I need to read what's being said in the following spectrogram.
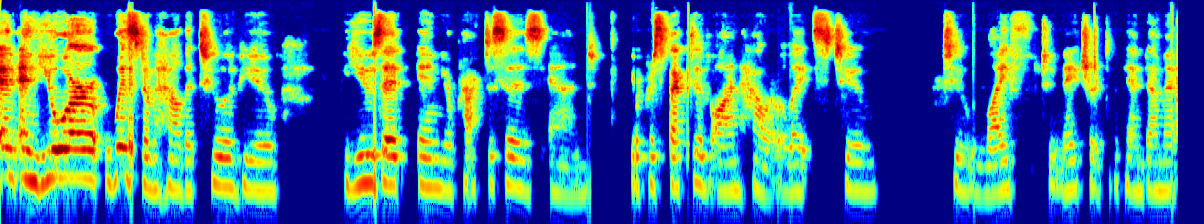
and and your wisdom, how the two of you use it in your practices and your perspective on how it relates to to life, to nature, to the pandemic.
